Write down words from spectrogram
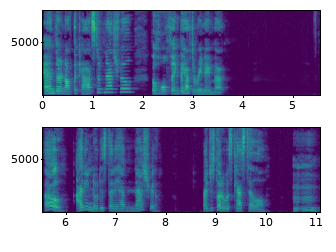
And they're not the cast of Nashville. The whole thing, they have to rename that. Oh, I didn't notice that it had Nashville. I just thought it was Cast Tell All. Mm-mm.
